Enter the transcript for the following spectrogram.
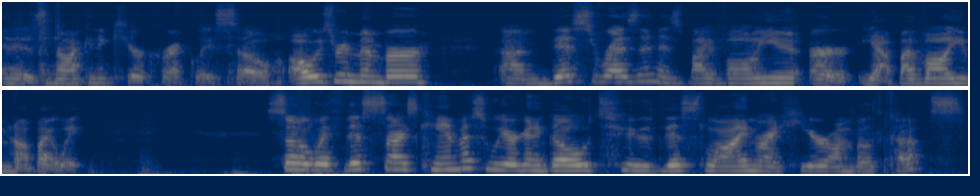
and it is not going to cure correctly. So always remember um, this resin is by volume, or yeah, by volume, not by weight. So with this size canvas, we are going to go to this line right here on both cups.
